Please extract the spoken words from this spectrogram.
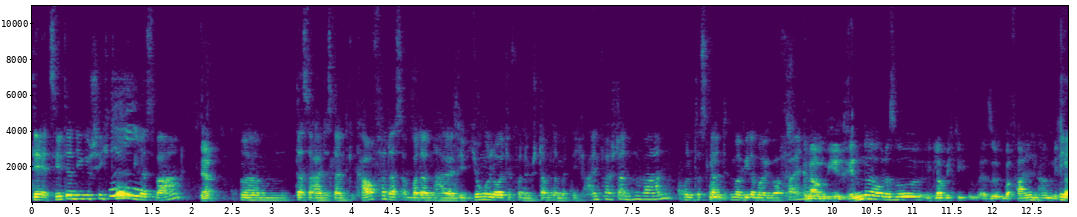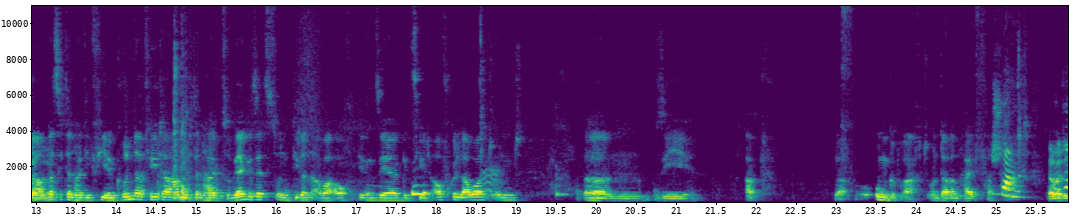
Der erzählt dann die Geschichte, wie das war. Ja, ähm, dass er halt das Land gekauft hat, dass aber dann halt junge Leute von dem Stamm damit nicht einverstanden waren und das Land immer wieder mal überfallen genau, haben. irgendwie Rinder oder so, glaube ich, die also überfallen haben. Ich Ja, glaube, und dass sich dann halt die vier Gründerväter haben sich dann halt zur Wehr gesetzt und die dann aber auch denen sehr gezielt aufgelauert und ähm, sie ab ja, umgebracht und da dann halt verscharrt. aber den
